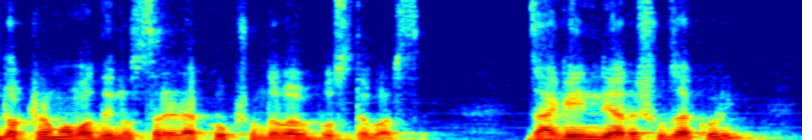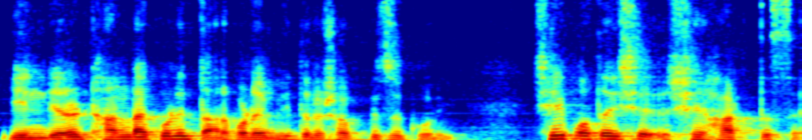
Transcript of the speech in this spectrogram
ডক্টর মোহাম্মদ স্যার এটা খুব সুন্দরভাবে বুঝতে পারছে। যে আগে ইন্ডিয়ারে সোজা করি ইন্ডিয়ারে ঠান্ডা করি, তারপরে ভিতরে সব কিছু করি। সেই পথেই সে সে হাঁটতেছে।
